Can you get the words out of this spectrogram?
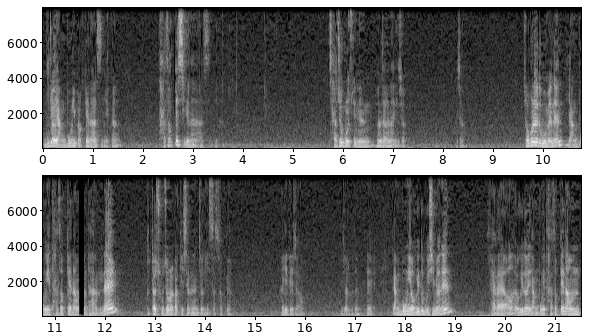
무려 양봉이 몇 개 나왔습니까? 다섯 개씩이나 나왔습니다. 자주 볼 수 있는 현상은 아니죠. 그죠? 저번에도 보면은 양봉이 다섯 개 나온 다음날부터 조정을 받기 시작한 적이 있었었고요. 하게 되죠. 그죠, 여러분들? 예. 양봉이 여기도 보시면은, 잘 봐요. 여기도 양봉이 다섯 개 나온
